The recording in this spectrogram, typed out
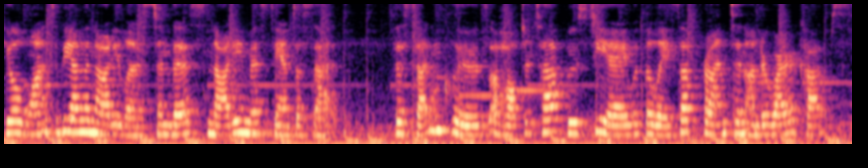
You'll want to be on the naughty list in this Naughty Miss Santa set. The set includes a halter top bustier with a lace up front and underwire cups,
